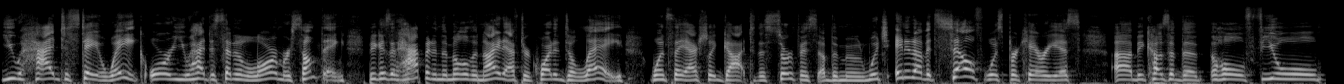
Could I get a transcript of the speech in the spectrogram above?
You had to stay awake or you had to set an alarm or something because it happened in the middle of the night after quite a delay once they actually got to the surface of the moon, which in and of itself was precarious uh, because of the, the whole fuel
